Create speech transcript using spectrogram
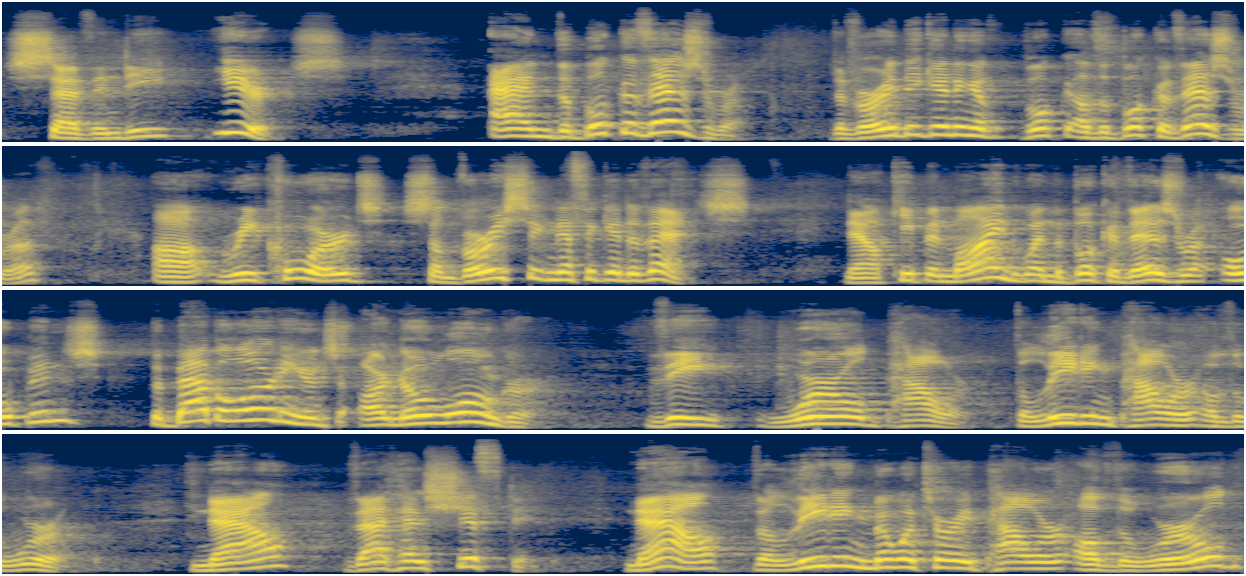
70 years. And the book of Ezra, the very beginning of, book, of the book of Ezra, uh, records some very significant events. Now, keep in mind when the book of Ezra opens, the Babylonians are no longer the world power, the leading power of the world. Now that has shifted. Now, the leading military power of the world,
